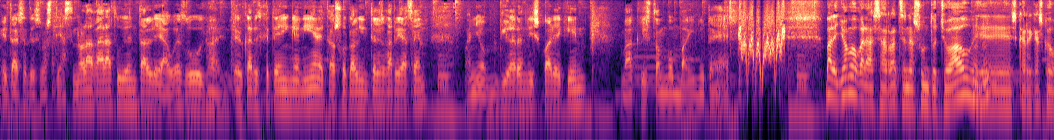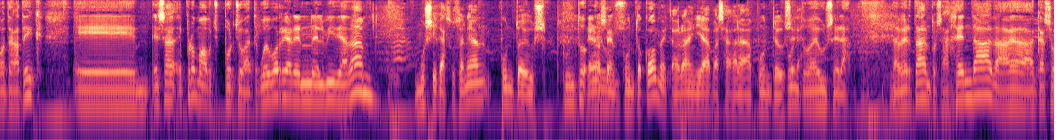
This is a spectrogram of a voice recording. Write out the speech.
Eta esatez, hostiaz, nola garatu den talde hau, ez? Gu Bai. elkarrizketa egin genien, eta oso talde interesgarria zen, baina bigarren diskoarekin, ba, kriston bomba egin dute, ez? Vale, joango gara sarratzen asuntotxo hau, eh, eskarrik asko egotegatik. Eh, esa, promo portxo bat, web horriaren elbidea da, Musika zuzenean, punto eus. Punto eus. punto com, eta orain ja pasagara punto eusera. punto eusera. Da bertan, pues, agenda, da akaso,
